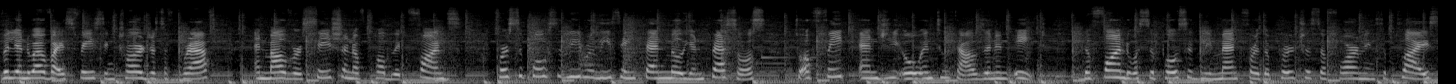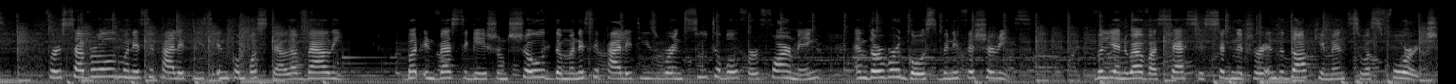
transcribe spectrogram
Villanueva is facing charges of graft and malversation of public funds for supposedly releasing 10 million pesos to a fake NGO in 2008. The fund was supposedly meant for the purchase of farming supplies for several municipalities in Compostela Valley. But investigation showed the municipalities weren't suitable for farming and there were ghost beneficiaries. Villanueva says his signature in the documents was forged.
